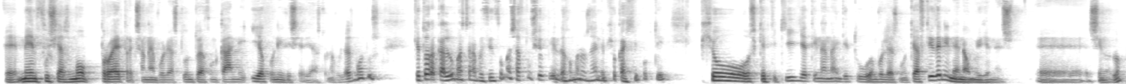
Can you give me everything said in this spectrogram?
ε, με ενθουσιασμό προέτρεξαν να εμβολιαστούν, το έχουν κάνει ή έχουν ήδη σχεδιάσει τον εμβολιασμό τους. Και τώρα καλούμαστε να απευθυνθούμε σε αυτούς οι οποίοι ενδεχομένως να είναι πιο καχύποπτοι, πιο σκεπτικοί για την ανάγκη του εμβολιασμού. Και αυτή δεν είναι ένα ομοιογενές ε, σύνολο.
